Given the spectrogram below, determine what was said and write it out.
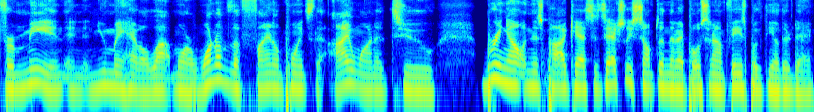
for me and and you may have a lot more one of the final points that i wanted to bring out in this podcast it's actually something that i posted on facebook the other day.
